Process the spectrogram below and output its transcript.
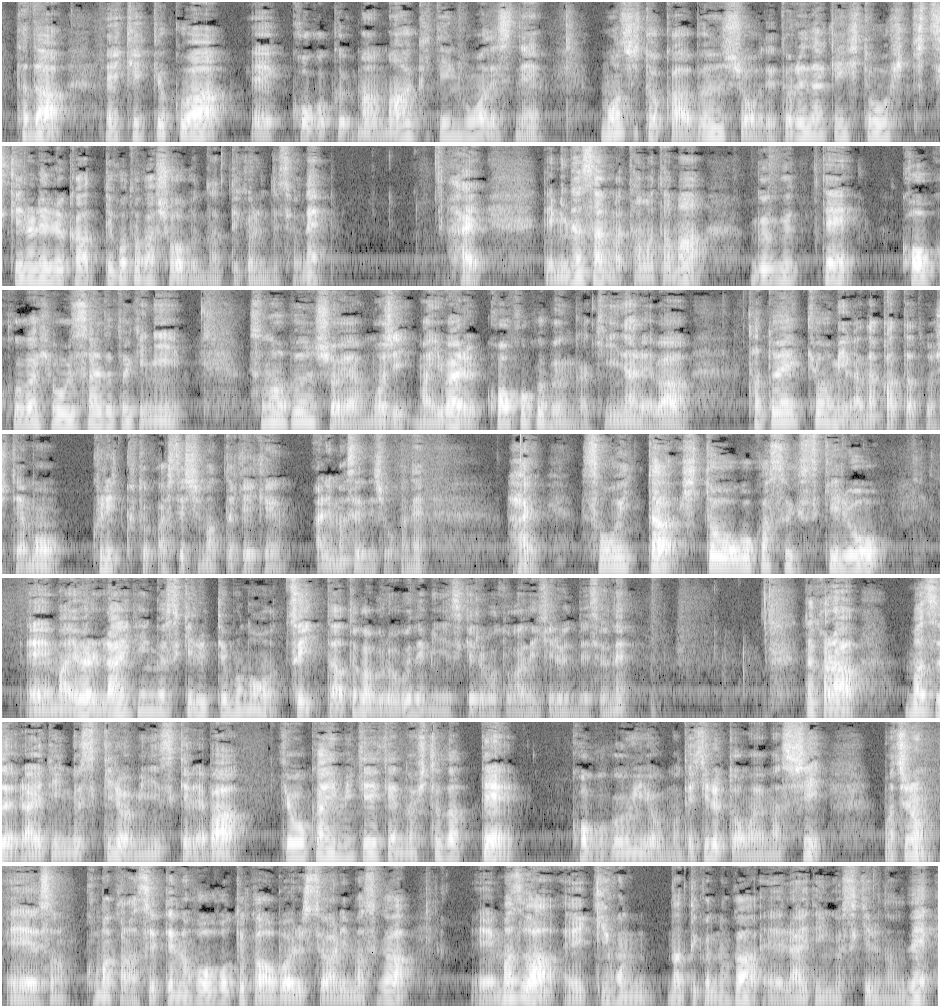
ただ、えー結局は、えー広告、まあ、マーケティングもですね、文字とか文章でどれだけ人を引きつけられるかってことが勝負になってくるんですよね。はい。で、皆さんがたまたまググって広告が表示された時に、その文章や文字、まあ、いわゆる広告文が気になれば、たとえ興味がなかったとしても、クリックとかしてしまった経験ありませんでしょうかね。はい。そういった人を動かすスキルを、えーまあ、いわゆるライティングスキルっていうものを Twitter とかブログで身につけることができるんですよね。だから、まずライティングスキルを身につければ、業界未経験の人だって広告運用もできると思いますし、もちろん、えーその細かな設定の方法とかを覚える必要はありますが、えーまずは、えー基本になってくるのが、えーライティングスキルなので、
